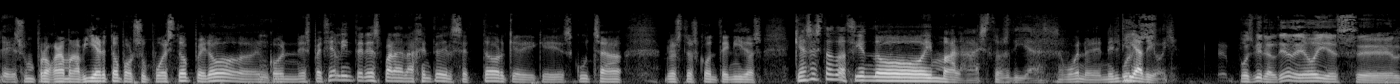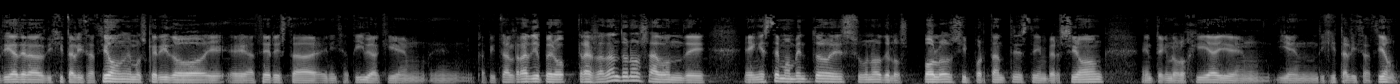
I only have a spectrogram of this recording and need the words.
es un programa abierto, por supuesto, pero eh, con especial interés para la gente del sector que, escucha nuestros contenidos. ¿Qué has estado haciendo en Mala estos días? Bueno, en el día pues de hoy. Pues mira, el día de hoy es eh, el día de la digitalización. Hemos querido eh, hacer esta iniciativa aquí en, en, Capital Radio, pero trasladándonos a donde en este momento es uno de los polos importantes de inversión en tecnología y en, y en digitalización.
